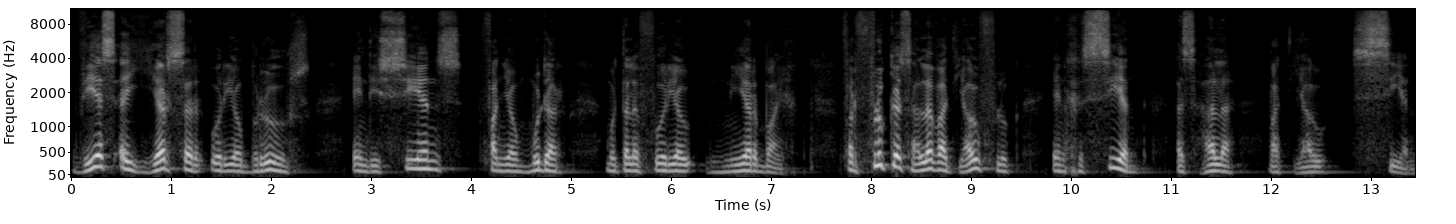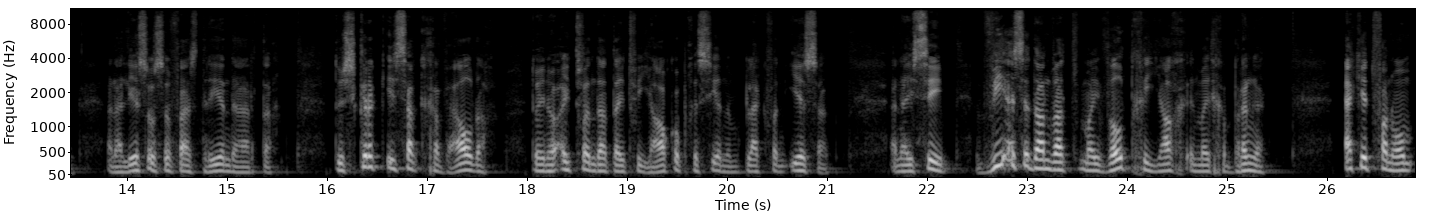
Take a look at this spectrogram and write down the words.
Wees 'n heerser oor jou broers en die seuns van jou moeder moet hulle voor jou neerbuig. Vervloek is hulle wat jou vloek en geseënd is hulle wat jou seën. En dan lees ons in vers 33. Toe skrik Isak geweldig toe hy nou uitvind dat hy het vir Jakob geseën in plek van Esau. En hy sê: "Wie is dit dan wat my wild gejag en my gebring het? Ek het van hom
